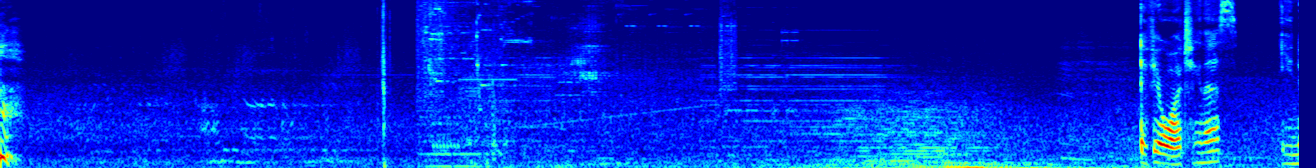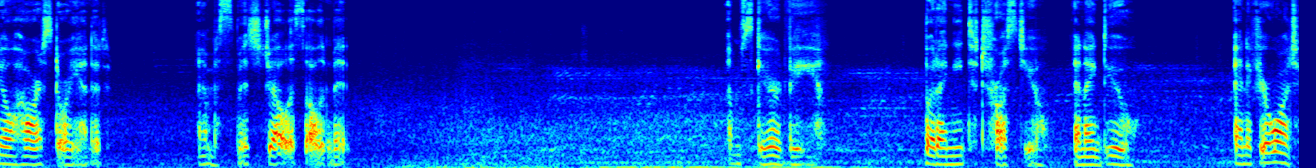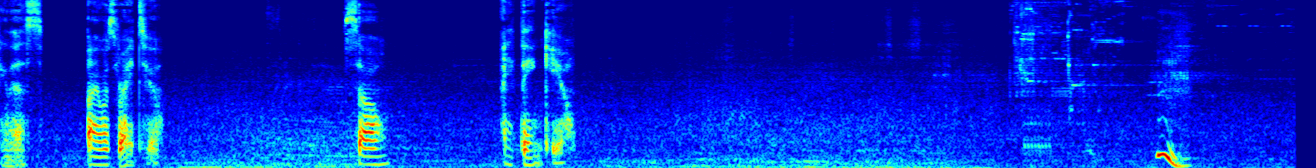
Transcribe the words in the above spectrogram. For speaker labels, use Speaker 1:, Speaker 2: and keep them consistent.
Speaker 1: Huh. If you're watching this, you know how our story ended. I'm a smidge jealous, I'll admit. I'm scared, V. But I need to trust you, and I do. And if you're watching this, I was right too. So, I thank you. Hmm.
